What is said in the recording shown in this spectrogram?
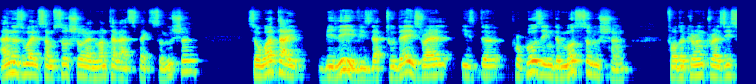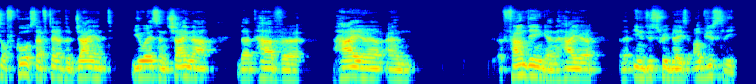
and as well some social and mental aspect solution. So what I believe is that today Israel is the proposing the most solution for the current crisis, of course, after the giant US and China that have uh, higher and funding and higher uh, industry base, obviously.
